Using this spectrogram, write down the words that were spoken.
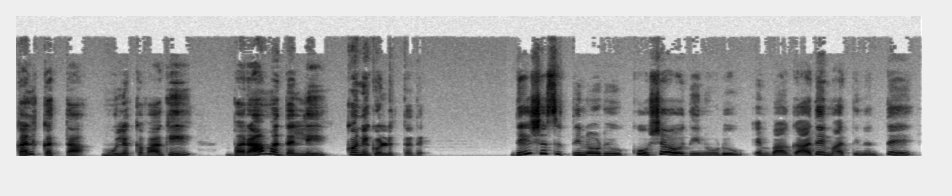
ಕಲ್ಕತ್ತಾ ಮೂಲಕವಾಗಿ ಬರಾಮದಲ್ಲಿ ಕೊನೆಗೊಳ್ಳುತ್ತದೆ. ದೇಶ ಸುತ್ತಿ ನೋಡು, ಕೋಶ ಓದಿ ನೋಡು ಎಂಬ ಗಾದೆ ಮಾತಿನಂತೆ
